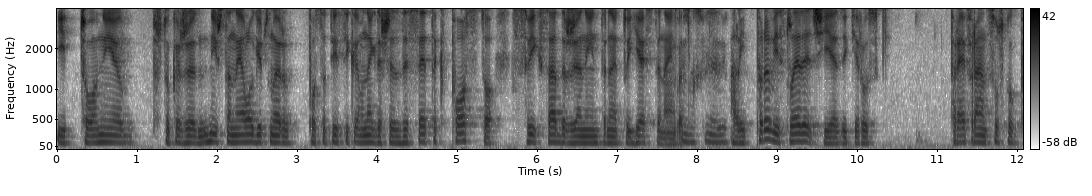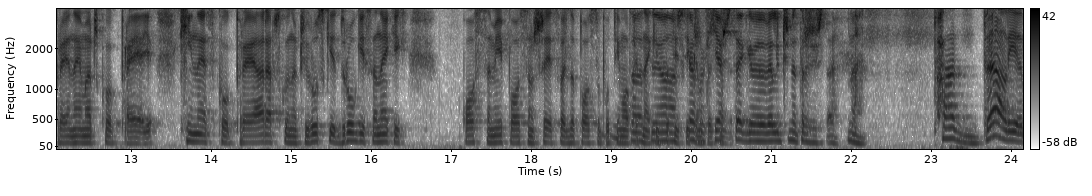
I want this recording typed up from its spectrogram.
I to nije što kaže, ništa nelogično, jer po statistikama negde 60% svih sadržaja na internetu jeste na engleskom. Ali prvi sledeći jezik je ruski pre francuskog, pre nemačkog, pre kineskog, pre arapskog, znači ruski je drugi sa nekih 8,5, 8, 6, valjda postup u tim opet da, nekim statistikama. Da, kažu hashtag veličina tržišta. Da. Pa da, ali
